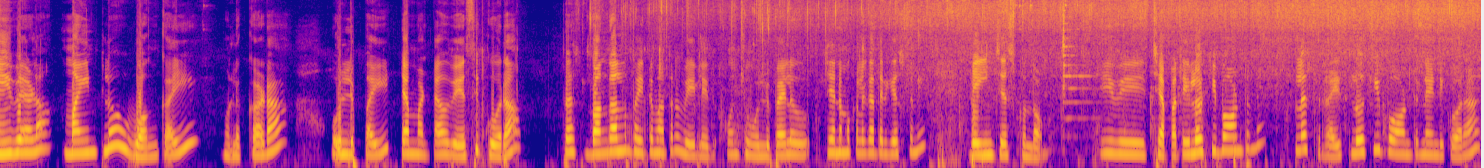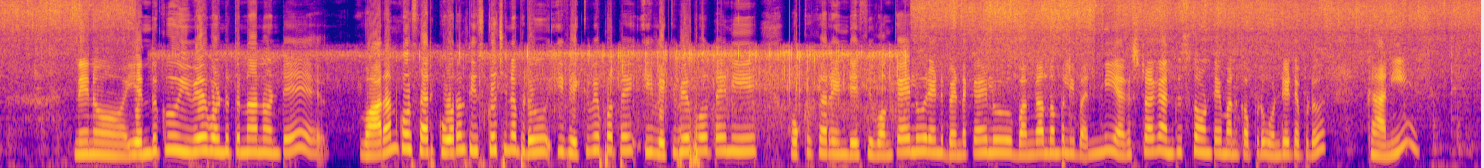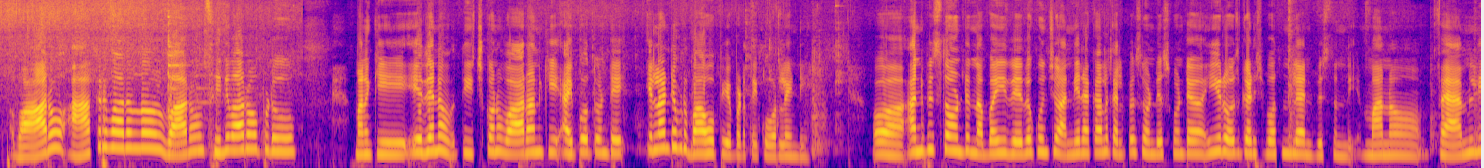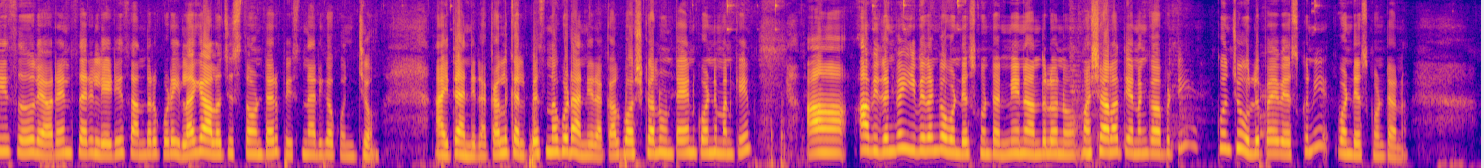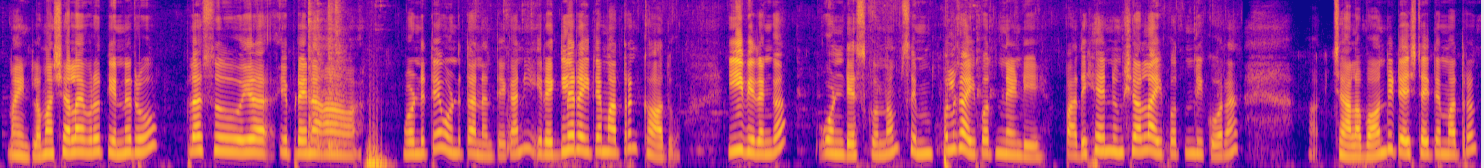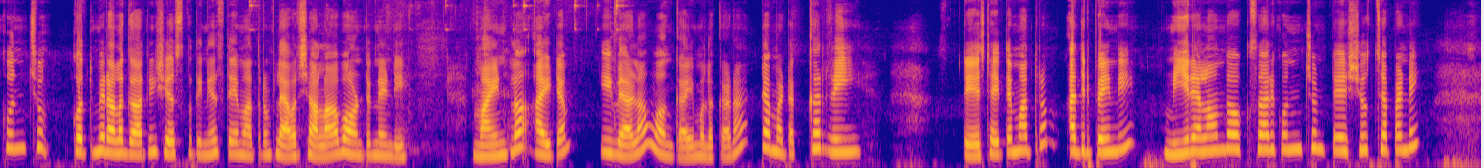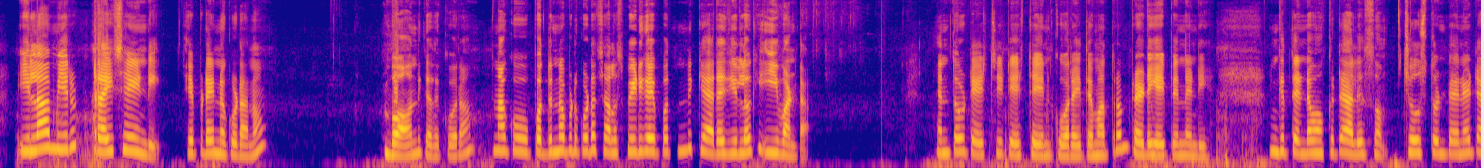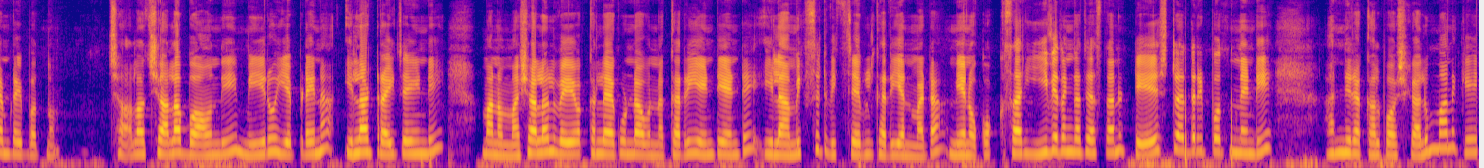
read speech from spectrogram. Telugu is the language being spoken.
ఈవేళ మా ఇంట్లో వంకాయ ములక్కడ ఉల్లిపాయ టమాటా వేసి కూర. ప్లస్ బంగాళదుంప అయితే మాత్రం వేయలేదు. కొంచెం ఉల్లిపాయలు చిన్న ముక్కలుగా తిరిగేసుకుని వేయించేసుకుందాం. ఇవి చపాతీలోకి బాగుంటుంది ప్లస్ రైస్లోకి బాగుంటుందండి కూర. నేను ఎందుకు ఇవే వండుతున్నాను అంటే వారానికి ఒకసారి కూరలు తీసుకొచ్చినప్పుడు ఇవి ఎక్కువైపోతాయి ఇవి ఎక్కువైపోతాయని ఒక్కొక్క రెండేసి వంకాయలు రెండు బెండకాయలు బంగాళదుంపలు ఇవన్నీ ఎక్స్ట్రాగా అనిపిస్తూ ఉంటాయి మనకు అప్పుడు వండేటప్పుడు. కానీ వారం ఆఖరి వారంలో వారం శనివారం అప్పుడు మనకి ఏదైనా తీర్చుకొని వారానికి అయిపోతుంటే ఇలాంటప్పుడు బాగా ఉపయోగపడతాయి కూరలండి. అనిపిస్తూ ఉంటుంది అబ్బాయి ఇదేదో కొంచెం అన్ని రకాలు కలిపేసి వండేసుకుంటే ఈ రోజు గడిచిపోతుందిలే అనిపిస్తుంది. మనం ఫ్యామిలీస్ ఎవరైనా సరే లేడీస్ అందరూ కూడా ఇలాగే ఆలోచిస్తూ ఉంటారు పిసినారిగా కొంచెం. అయితే అన్ని రకాలు కలిపేసినా కూడా అన్ని రకాల పోషకాలు ఉంటాయనుకోండి మనకి. ఆ విధంగా ఈ విధంగా వండేసుకుంటాను. నేను అందులోనూ మసాలా తినం కాబట్టి కొంచెం ఉల్లిపాయ వేసుకుని వండేసుకుంటాను. మా ఇంట్లో మసాలా ఎవరు తినరు. ప్లస్ ఎప్పుడైనా వండితే వండుతాను అంతే. కానీ రెగ్యులర్ అయితే మాత్రం కాదు. ఈ విధంగా వండేసుకుందాం. సింపుల్గా అయిపోతుందండి. పదిహేను నిమిషాల్లో అయిపోతుంది ఈ కూర. చాలా బాగుంది. టేస్ట్ అయితే మాత్రం కొంచెం కొత్తిమీర అలా గార్నిష్ చేసుకు తినేస్తే మాత్రం ఫ్లేవర్ చాలా బాగుంటుందండి. మా ఇంట్లో ఐటెం ఈవేళ వంకాయ ములక్కడ టమాటా కర్రీ. టేస్ట్ అయితే మాత్రం అదిరిపోయింది. మీరు ఎలా ఉందో ఒకసారి కొంచెం టేస్ట్ చూసి చెప్పండి. ఇలా మీరు ట్రై చేయండి ఎప్పుడైనా కూడాను. బాగుంది కదా కూర. నాకు పొద్దున్నప్పుడు కూడా చాలా స్పీడ్గా అయిపోతుంది క్యారేజీలోకి ఈ వంట. ఎంతో టేస్టీ టేస్టీ అయిన కూర అయితే మాత్రం రెడీ అయిపోయిందండి. ఇంకా తినడం ఒక్కటే ఆలస్యం. చూస్తుంటేనే టెంప్ట్ అయిపోతున్నాం. చాలా చాలా బాగుంది. మీరు ఎప్పుడైనా ఇలా ట్రై చేయండి. మనం మసాలాలు వేయక్క లేకుండా ఉన్న కర్రీ ఏంటి అంటే ఇలా మిక్స్డ్ వెజిటేబుల్ కర్రీ అనమాట నేను ఒక్కొక్కసారి ఈ విధంగా చేస్తాను. టేస్ట్ అదరిపోతుందండి. అన్ని రకాల పోషకాలు మనకి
